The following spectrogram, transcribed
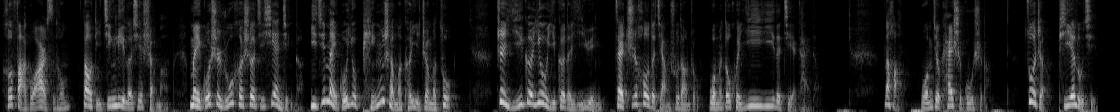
和法国阿尔斯通到底经历了些什么？美国是如何设计陷阱的？以及美国又凭什么可以这么做？这一个又一个的疑云，在之后的讲述当中，我们都会一一的解开的。那好，我们就开始故事吧。作者皮耶鲁奇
